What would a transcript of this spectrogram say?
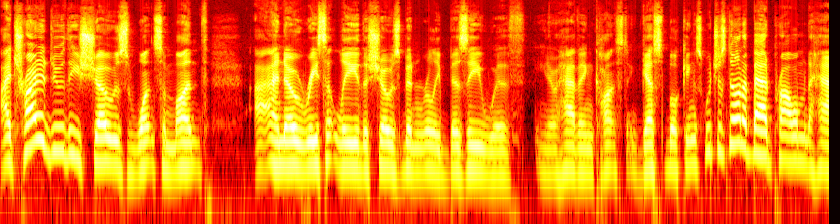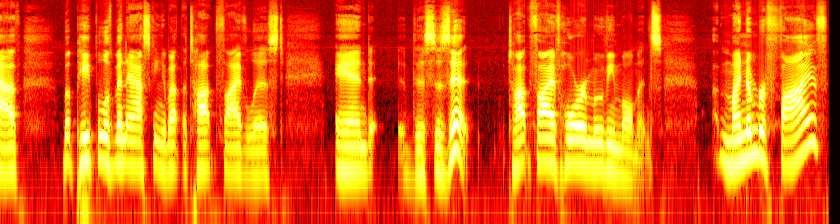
I try to do these shows once a month. I know recently the show's been really busy with, you know, having constant guest bookings, which is not a bad problem to have, but people have been asking about the top 5 list and this is it. Top 5 horror movie moments. My number 5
